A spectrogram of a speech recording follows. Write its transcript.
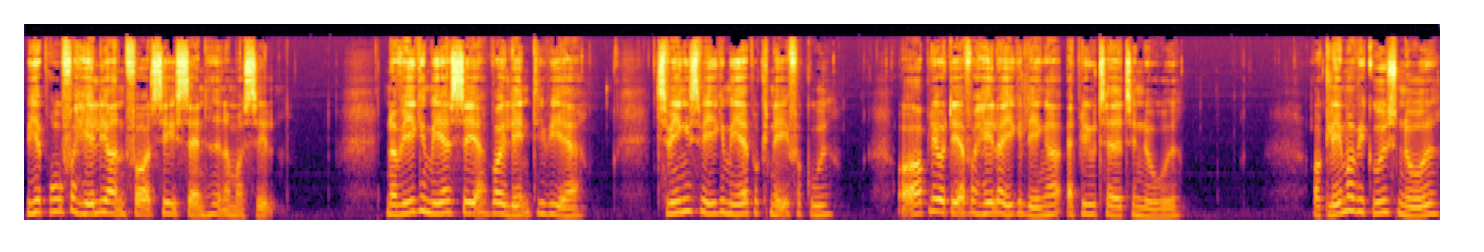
Vi har brug for Helligånden for at se sandheden om os selv. Når vi ikke mere ser, hvor elendige vi er, tvinges vi ikke mere på knæ for Gud, og oplever derfor heller ikke længere at blive taget til noget. Og glemmer vi Guds nåde,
